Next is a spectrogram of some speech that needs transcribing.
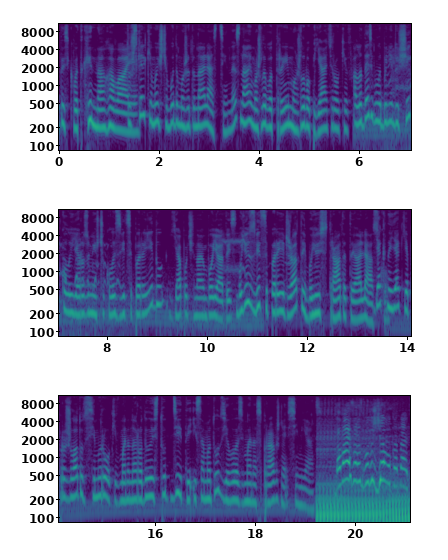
дивитись квитки на Гаваї. Тож скільки ми ще будемо жити на Алясці? Не знаю, можливо, три, можливо, п'ять років. Але десь в глибині душі, коли я розумію, що колись звідси переїду, я починаю боятись. Боюсь звідси переїжджати і боюсь втратити Аляску. Як не як я прожила тут сім років. В мене народились тут діти, і саме тут з'явилась в мене справжня сім'я. Давай зараз будеш джему катати.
